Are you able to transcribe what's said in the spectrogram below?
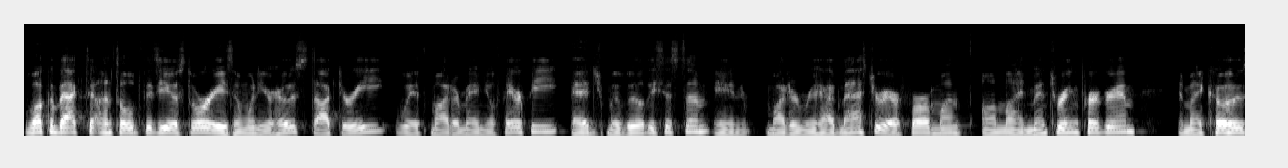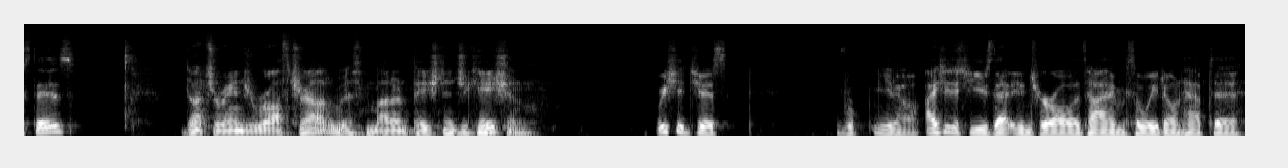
Welcome back to Untold Physio Stories. I'm one of your hosts, Dr. E, with Modern Manual Therapy, Edge Mobility System, and Modern Rehab Mastery, our four month online mentoring program. And my co host is Dr. Andrew Rothschild with Modern Patient Education. We should just, you know, I should just use that intro all the time so we don't have to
